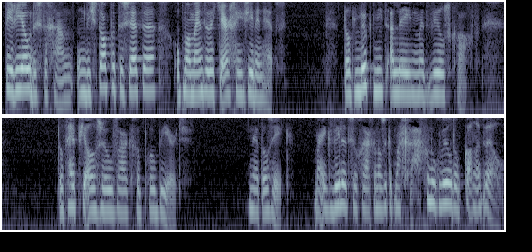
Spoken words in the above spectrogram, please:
periodes te gaan, om die stappen te zetten op momenten dat je er geen zin in hebt. Dat lukt niet alleen met wilskracht. Dat heb je al zo vaak geprobeerd. Net als ik. Maar ik wil het zo graag en als ik het maar graag genoeg wil, dan kan het wel.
